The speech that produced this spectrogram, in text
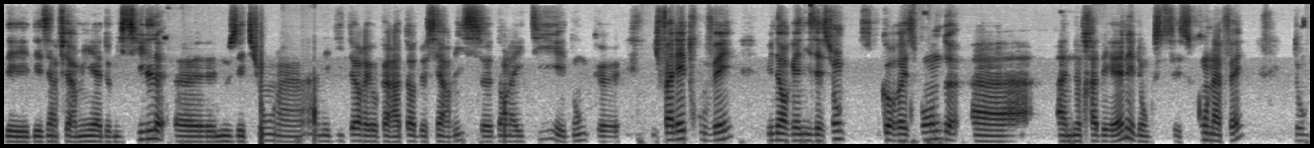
des, des, infirmiers à domicile, nous étions un, un, éditeur et opérateur de services dans l'IT, et donc il fallait trouver une organisation qui corresponde à, à notre ADN, et donc c'est ce qu'on a fait. Donc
